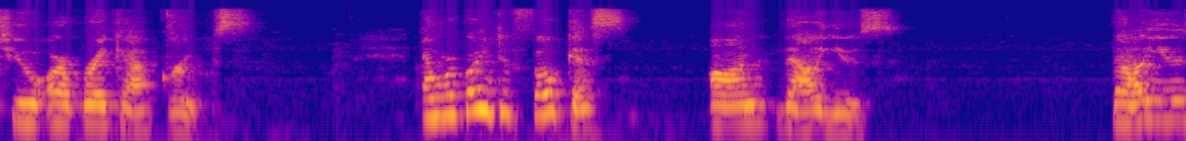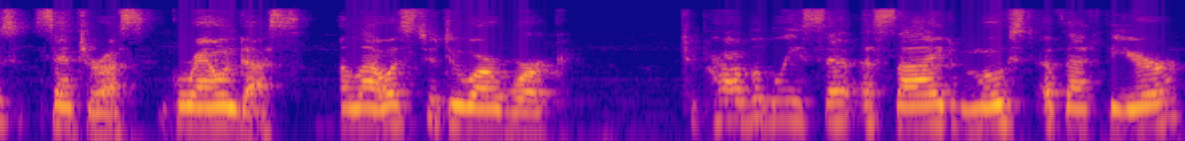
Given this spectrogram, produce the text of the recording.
to our breakout groups. And we're going to focus on values. Values center us, ground us, allow us to do our work, to probably set aside most of that fear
